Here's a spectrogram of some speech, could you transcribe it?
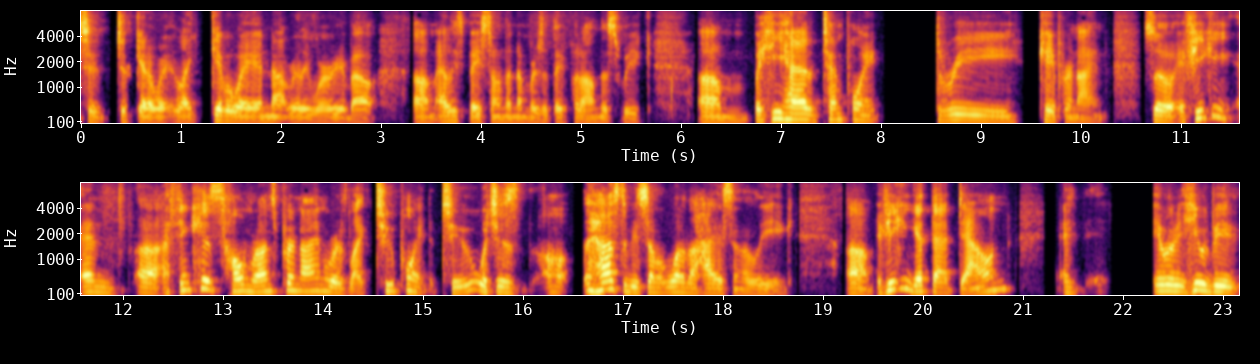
to just get away, like give away, and not really worry about. Um, at least based on the numbers that they put on this week. Um, but he had ten point three K per nine. So if he can, and uh, I think his home runs per nine were like two point two, which is oh, it has to be some one of the highest in the league. Um, if he can get that down, and it would he would be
